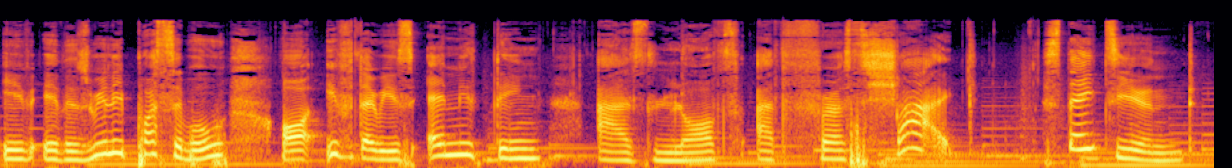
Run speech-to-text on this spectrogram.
if it is really possible or if there is anything as love at first sight. Stay tuned.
